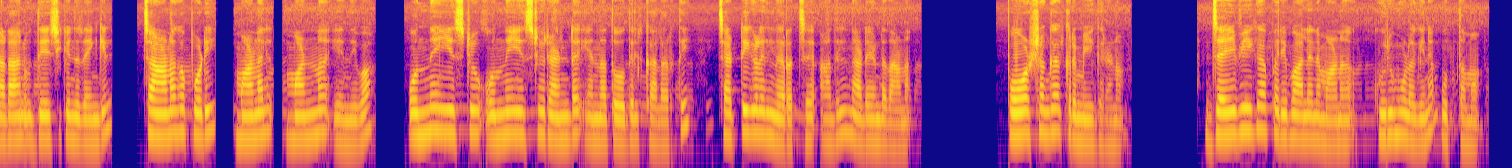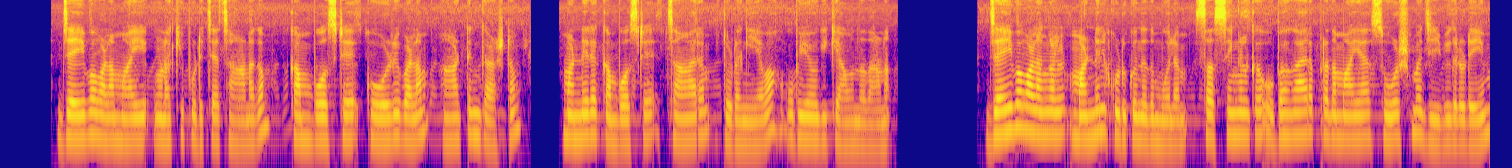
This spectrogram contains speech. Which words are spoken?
നടാൻ ഉദ്ദേശിക്കുന്നതെങ്കിൽ ചാണകപ്പൊടി മണൽ മണ്ണ് എന്നിവ ഒന്ന് ഈസ്റ്റു ഒന്ന് ഈസ്റ്റു രണ്ട് എന്ന തോതിൽ കലർത്തി ചട്ടികളിൽ നിറച്ച് അതിൽ നടേണ്ടതാണ്. പോഷക ക്രമീകരണം. ജൈവിക പരിപാലനമാണ് കുരുമുളകിന് ഉത്തമം. ജൈവവളമായി ഉണക്കിപ്പൊടിച്ച ചാണകം കമ്പോസ്റ്റ് കോഴിവളം ആട്ടിൻകാഷ്ടം മണ്ണിര കമ്പോസ്റ്റ് ചാരം തുടങ്ങിയവ ഉപയോഗിക്കാവുന്നതാണ്. ജൈവവളങ്ങൾ മണ്ണിൽ കൊടുക്കുന്നത് മൂലം സസ്യങ്ങൾക്ക് ഉപകാരപ്രദമായ സൂക്ഷ്മജീവികളുടെയും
